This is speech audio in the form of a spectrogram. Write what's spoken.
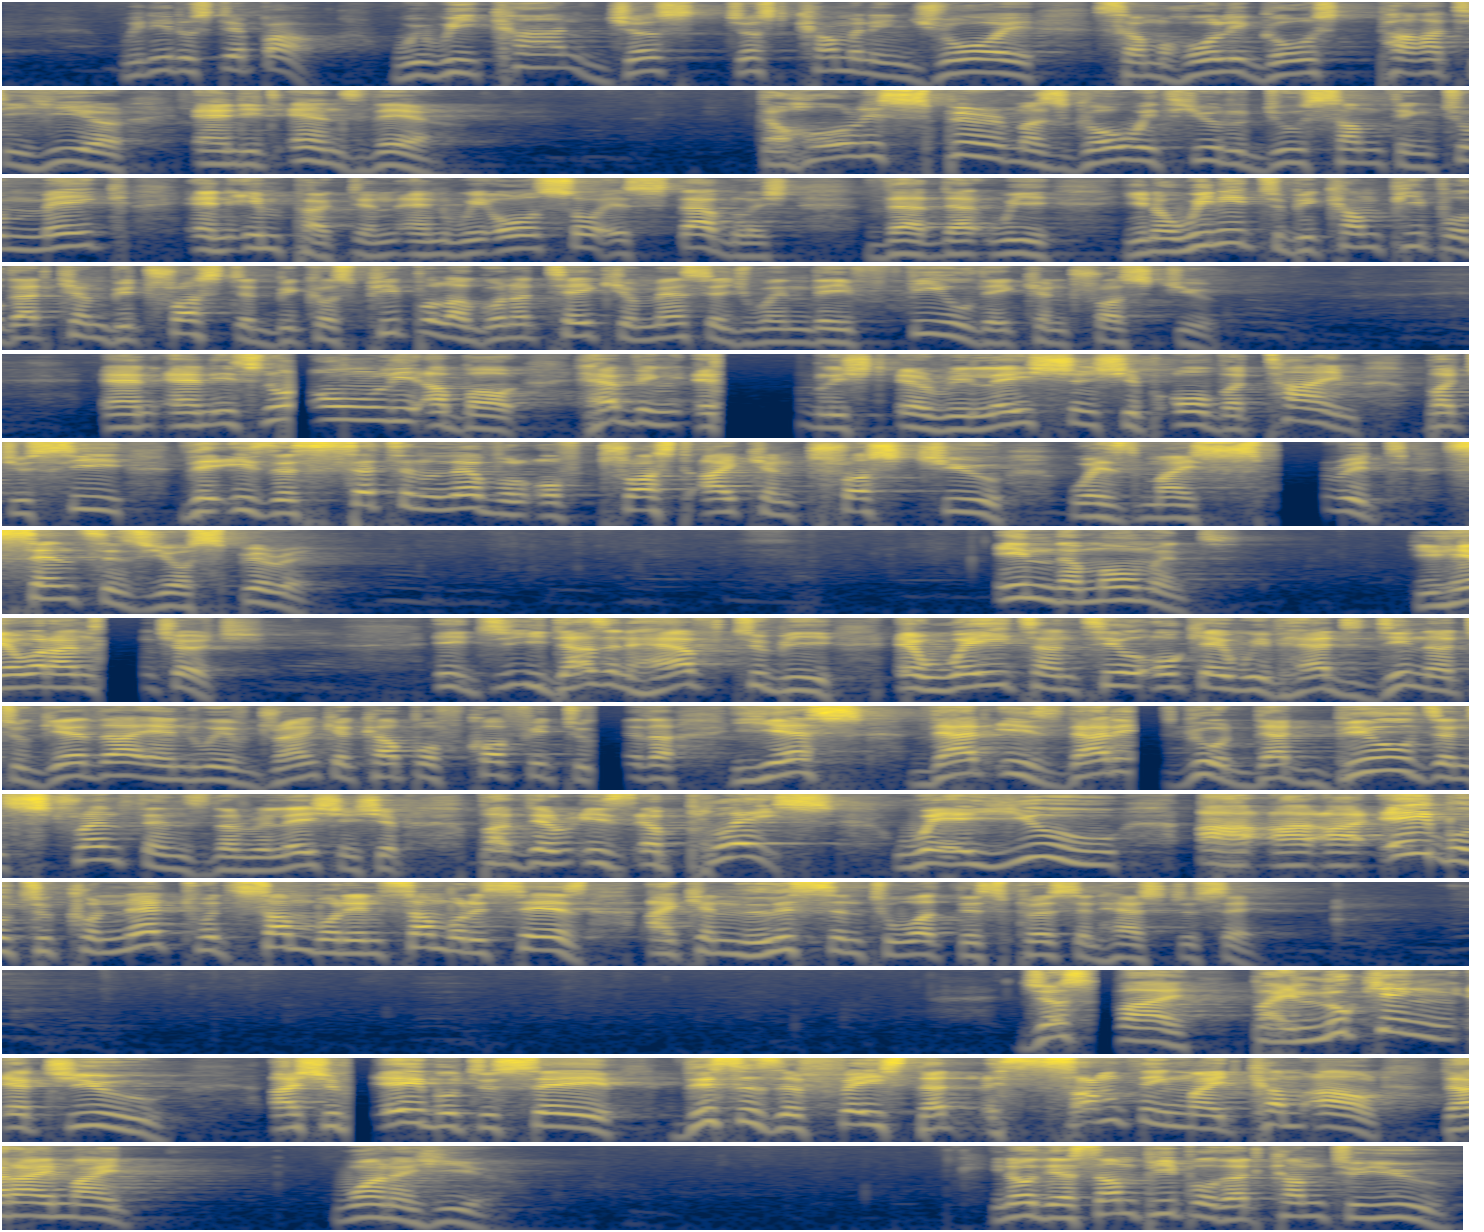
We need to step out. We, we can't just, just come and enjoy some Holy Ghost party here and it ends there. The Holy Spirit must go with you to do something, to make an impact. And, and we also established that, that we, you know, we need to become people that can be trusted because people are going to take your message when they feel they can trust you. And, and it's not only about having established a relationship over time, but you see, there is a certain level of trust. I can trust you whereas my spirit senses your spirit. In the moment. You hear what I'm saying, church? It, it doesn't have to be a wait until, okay, we've had dinner together and we've drank a cup of coffee together. Yes, that is, that is good. That builds and strengthens the relationship. But there is a place where you are, are, are able to connect with somebody and somebody says, I can listen to what this person has to say. Just by, by looking at you, I should be able to say, This is a face that something might come out that I might want to hear. You know, there are some people that come to you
